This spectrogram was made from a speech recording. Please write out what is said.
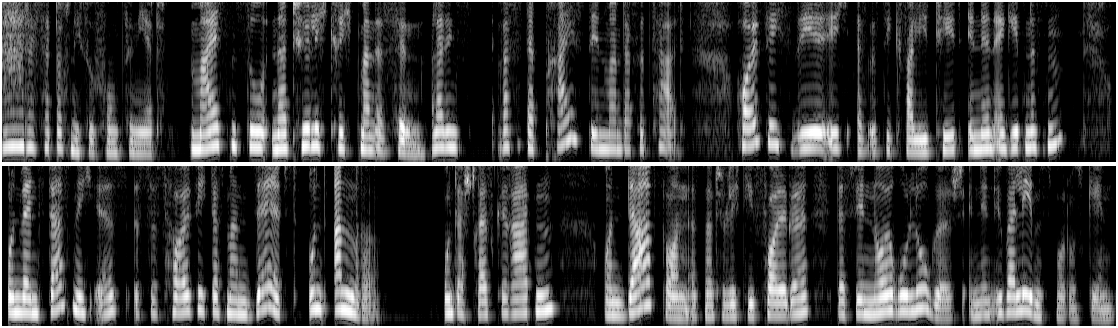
ah, das hat doch nicht so funktioniert. Meistens so, natürlich kriegt man es hin. Allerdings, was ist der Preis, den man dafür zahlt? Häufig sehe ich, es ist die Qualität in den Ergebnissen. Und wenn es das nicht ist, ist es häufig, dass man selbst und andere unter Stress geraten und davon ist natürlich die Folge, dass wir neurologisch in den Überlebensmodus gehen.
